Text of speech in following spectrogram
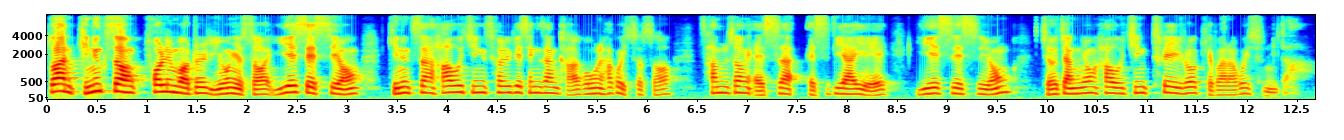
또한 기능성 폴리머를 이용해서 ESS용 기능성 하우징 설계, 생산, 가공을 하고 있어서 삼성 SDI의 ESS용 저장용 하우징 트레이로 개발하고 있습니다.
